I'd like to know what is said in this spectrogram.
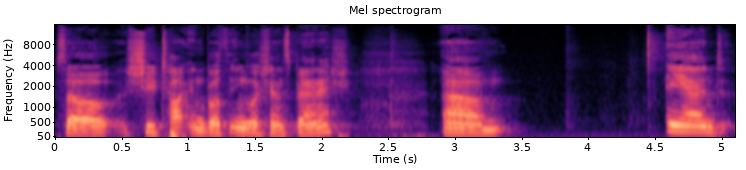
So she taught in both english and spanish. Um, and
